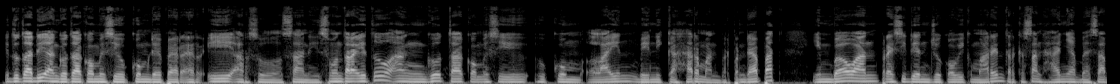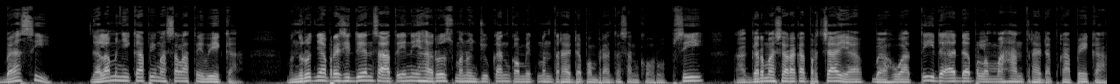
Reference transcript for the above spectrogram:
Itu tadi anggota Komisi Hukum DPR RI Arsul Sani. Sementara itu anggota Komisi Hukum lain Benika Harman berpendapat imbauan Presiden Jokowi kemarin terkesan hanya basa-basi dalam menyikapi masalah TWK. Menurutnya Presiden saat ini harus menunjukkan komitmen terhadap pemberantasan korupsi agar masyarakat percaya bahwa tidak ada pelemahan terhadap KPK.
